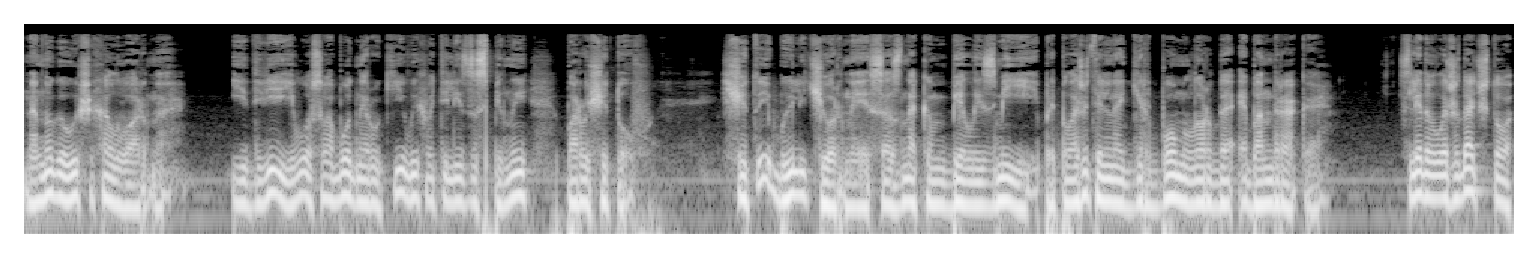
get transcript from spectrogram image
намного выше Халварна, и две его свободные руки выхватили из-за спины пару щитов. Щиты были черные, со знаком белой змеи, предположительно гербом лорда Эбандрака. Следовало ожидать, что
